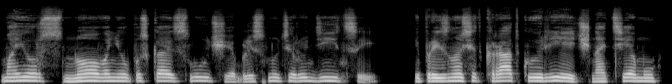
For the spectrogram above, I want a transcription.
Майор снова не упускает случая блеснуть эрудицией и произносит краткую речь на тему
